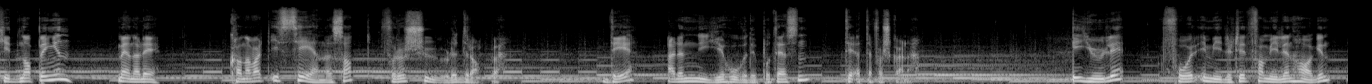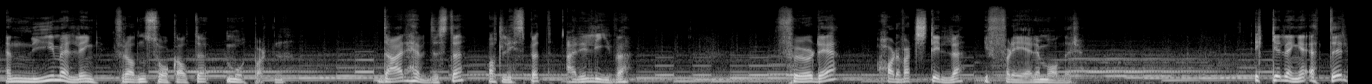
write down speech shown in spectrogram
Kidnappingen, mener de, kan ha vært iscenesatt for å skjule drapet. Det er den nye hovedhypotesen til etterforskerne. I juli får imidlertid familien Hagen en ny melding fra den såkalte motparten. Der hevdes det at Lisbeth er i live. Før det har det vært stille i flere måneder. Ikke lenge etter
